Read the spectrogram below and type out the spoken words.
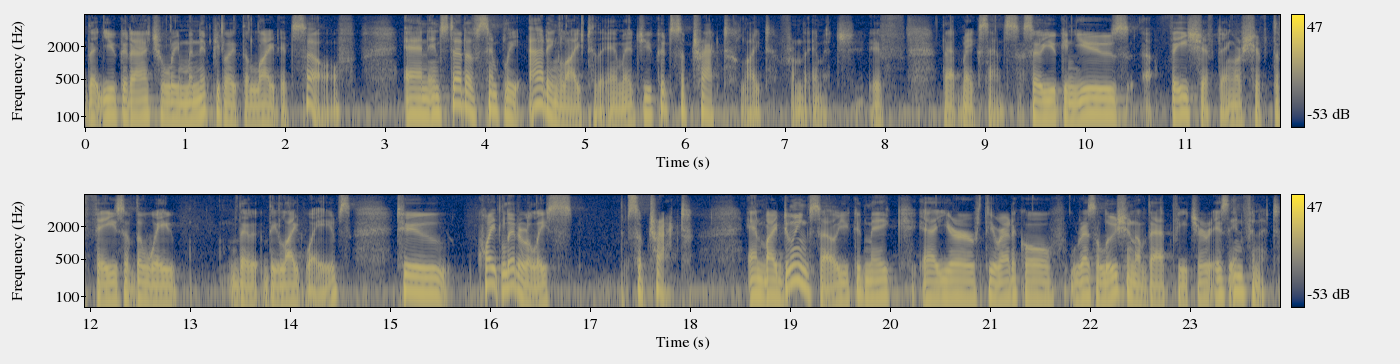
that you could actually manipulate the light itself, and instead of simply adding light to the image, you could subtract light from the image, if that makes sense. So, you can use uh, phase shifting or shift the phase of the wave, the, the light waves, to quite literally s- subtract. And by doing so, you could make uh, your theoretical resolution of that feature is infinite.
